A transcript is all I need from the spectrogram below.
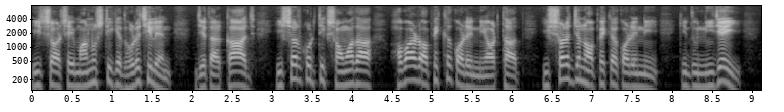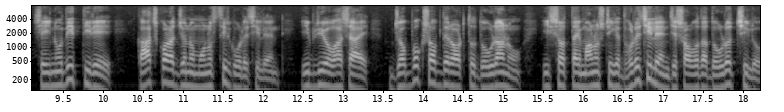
ঈশ্বর সেই মানুষটিকে ধরেছিলেন যে তার কাজ ঈশ্বর কর্তৃক সমাধা হবার অপেক্ষা করেননি, অর্থাৎ ঈশ্বরের জন্য অপেক্ষা করেননি, কিন্তু নিজেই সেই নদীর তীরে কাজ করার জন্য মনস্থির করেছিলেন। ইব্রিয় ভাষায় জব্বক শব্দের অর্থ দৌড়ানো। ঈশ্বর তাই মানুষটিকে ধরেছিলেন যে সর্বদা দৌড়চ্ছিল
